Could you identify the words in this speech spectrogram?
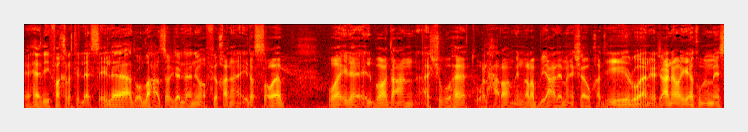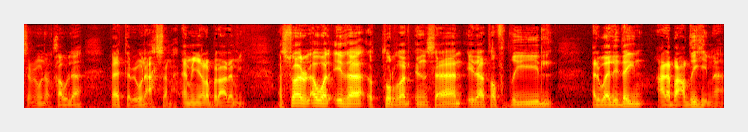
هذه فقرة الأسئلة. أدعو الله عز وجل أن يوفقنا إلى الصواب وإلى البعد عن الشبهات والحرام. إن ربي على ما يشاء قدير وأن يجعلنا وإياكم مما يستمعون القول فيتبعون أحسنه. آمين يا رب العالمين. السؤال الأول إذا اضطر الإنسان إلى تفضيل الوالدين على بعضهما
